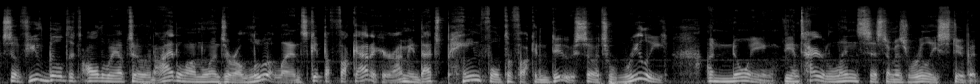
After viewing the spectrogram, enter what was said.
So if you've built it all the way up to an Eidolon lens or a Lua lens, get the fuck out of here. I mean, that's painful to fucking do. So it's really annoying. The entire lens system is really stupid.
